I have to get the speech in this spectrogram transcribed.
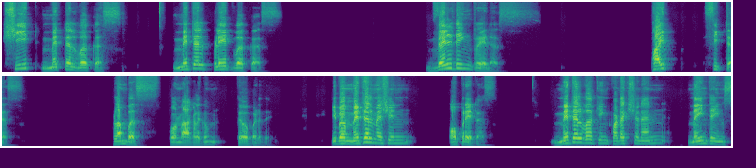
sheet metal workers metal plate workers, welding traders, pipe fitters, plumbers போன்ற ஆட்களுக்கும் தேவைப்படுது இப்ப metal machine operators metal working production and maintenance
